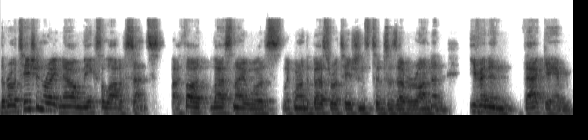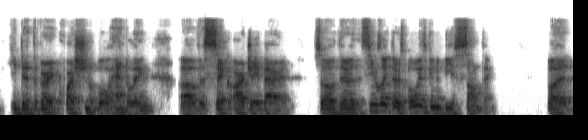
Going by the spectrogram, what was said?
the rotation right now makes a lot of sense. I thought last night was like one of the best rotations Thibs has ever run, and even in that game, he did the very questionable handling of a sick RJ Barrett. So there it seems like there's always going to be something, but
